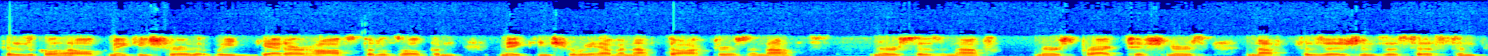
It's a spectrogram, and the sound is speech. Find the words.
physical health, making sure that we get our hospitals open, making sure we have enough doctors, enough nurses, enough nurse practitioners, enough physicians assistants.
